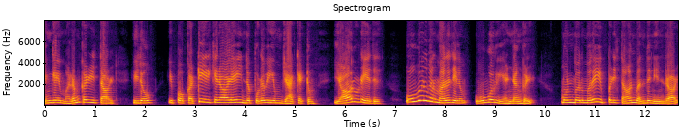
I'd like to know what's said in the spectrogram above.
எங்கே மலம் கழித்தாள்? இதோ இப்போ கட்டியிருக்கிறாளே இந்த புடவையும் ஜாக்கெட்டும். யாருடையது? ஒவ்வொருவர் மனதிலும் ஒவ்வொரு எண்ணங்கள். முன்பொரு முறை இப்படித்தான் வந்து நின்றாள்.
